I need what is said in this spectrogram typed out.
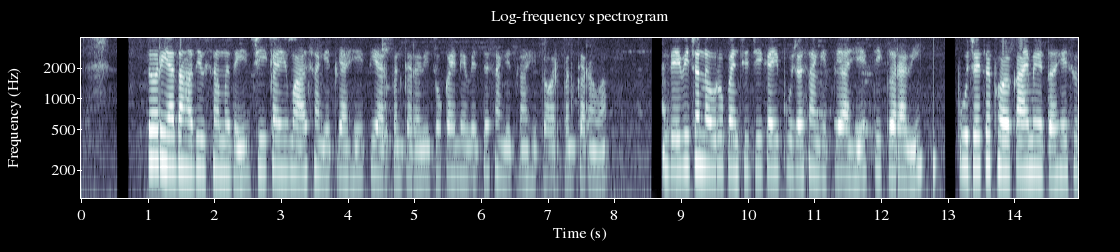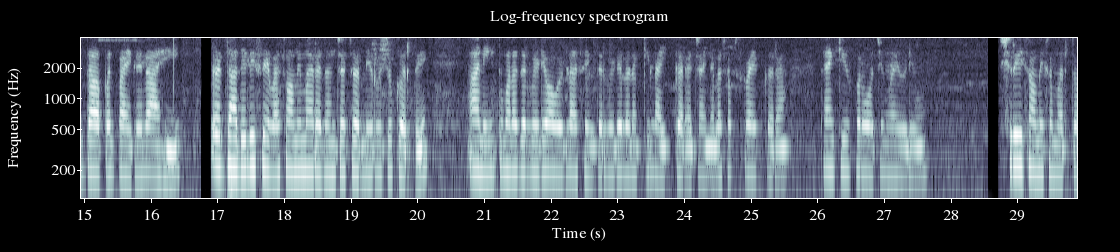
तर या दहा दिवसामध्ये जी काही माळ सांगितली आहे ती अर्पण करावी. जो काही नैवेद्य सांगितला आहे तो अर्पण करावा. देवीच्या नवरूपांची जी काही पूजा सांगितली आहे ती करावी. पूजेचं फळ काय मिळतं हे सुद्धा आपण पाहिलेलं आहे. तर झालेली सेवा स्वामी महाराजांच्या चरणी रुजू करते. आणि तुम्हाला जर व्हिडिओ आवडला असेल तर व्हिडिओला नक्की लाईक करा चॅनलला सबस्क्राईब करा. Thank you for watching my video. Shri Swami Samarth.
